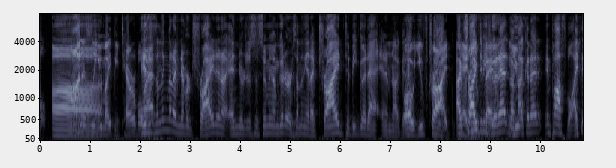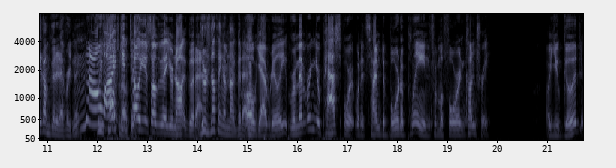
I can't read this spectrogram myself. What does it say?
all? Uh, Honestly, you might be terrible Is at. it something that I've never tried and I, and you're just assuming I'm good, or something that I've tried to be good at and I'm not good? oh, at? you've tried. I've tried to be failed. good at it and I'm not good at it. Impossible. I think I'm good at everything. No, I can tell this. you something that you're not good at. There's nothing I'm not good at. Oh yeah, really? Remembering your passport when it's time to board a plane from a foreign country. Are you good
